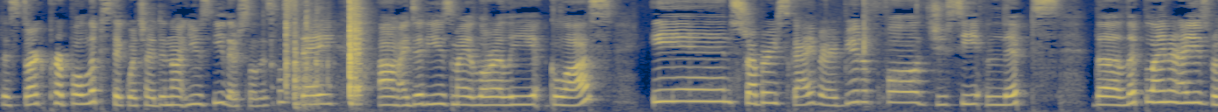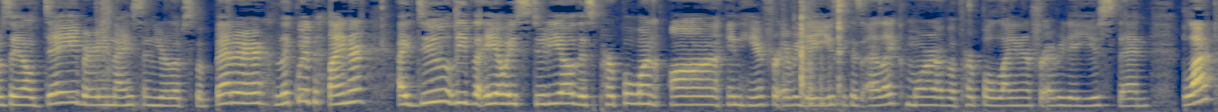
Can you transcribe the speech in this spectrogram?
this dark purple lipstick, which I did not use either, so this will stay. Um, I did use my Laura Lee gloss in Strawberry Sky. Very beautiful, juicy lips. The lip liner I used, Rose All Day. Very nice and Your Lips But Better. Liquid liner. I do leave the AOA Studio, this purple one, on in here for everyday use because I like more of a purple liner for everyday use than black.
